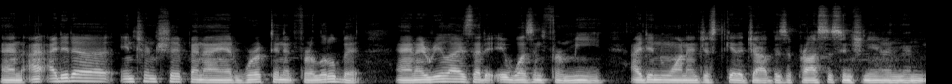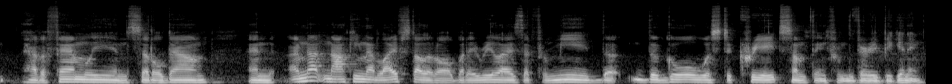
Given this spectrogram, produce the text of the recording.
And I, I did a internship, and I had worked in it for a little bit, and I realized that it wasn't for me. I didn't want to just get a job as a process engineer and then have a family and settle down. And I'm not knocking that lifestyle at all, but I realized that for me, the, the goal was to create something from the very beginning.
